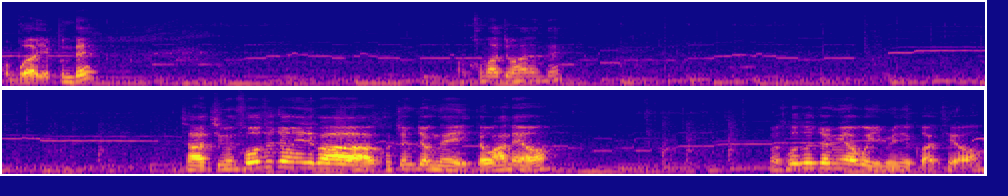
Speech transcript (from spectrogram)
아 뭐야 예쁜데? 아, 커마 좀 하는데? 자 지금 소수정이가 거점정 내에 있다고 하네요. 어, 소수정이하고 이면일 것 같아요.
